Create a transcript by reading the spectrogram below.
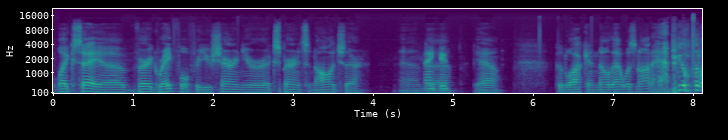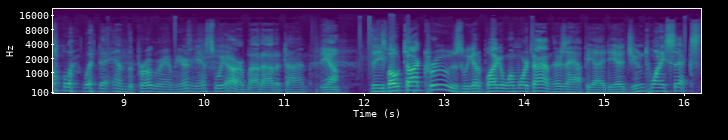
like I say, uh, very grateful for you sharing your experience and knowledge there. And Thank uh, you. Yeah. Good luck. And no, that was not a happy little way to end the program here. And yes, we are about out of time. Yeah. The Boat Talk Cruise, we got to plug it one more time. There's a happy idea. June 26th.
